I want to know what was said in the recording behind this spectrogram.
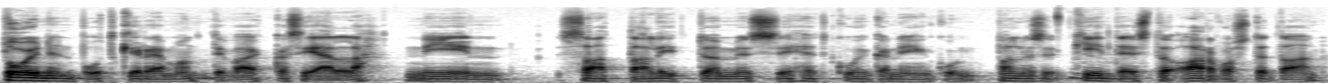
toinen putkiremontti vaikka siellä, niin saattaa liittyä myös siihen, että kuinka niin kuin paljon se kiinteistö arvostetaan.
